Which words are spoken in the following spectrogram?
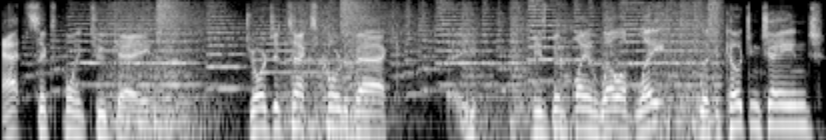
at 6.2K, Georgia Tech's quarterback. He, he's been playing well of late with the coaching change.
